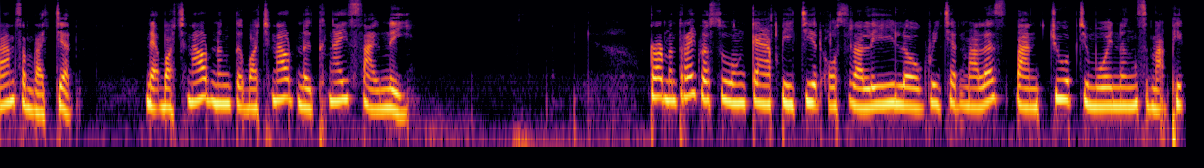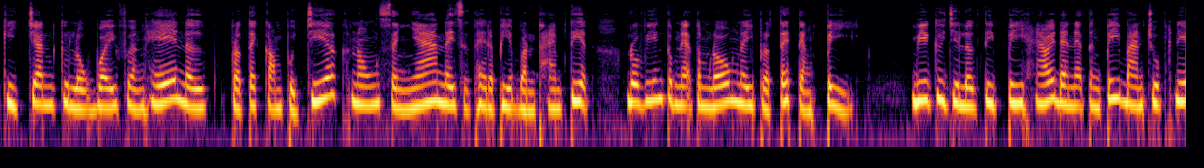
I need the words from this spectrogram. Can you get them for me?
បានសម្រេចចិត្តអ្នកបោះឆ្នោតនឹងទៅបោះឆ្នោតនៅថ្ងៃសៅរ៍នេះ។ រដ្ឋមន្ត្រីក្រសួងការពារជាតិអូស្ត្រាលីលោក Richard Marles បានជួបជាមួយនឹងសមាភិកីចិនគឺលោក Wei Fenghe នៅប្រទេសកម្ពុជា ក្នុងសញ្ញានៃស្ថិរភាពបន្ថែមទៀតរវាងទំនាក់ទំនងនៃប្រទេសទាំងពីរវាគឺជាលើកទី2ហើយដែលអ្នកទាំងពីរបានជួបគ្នា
